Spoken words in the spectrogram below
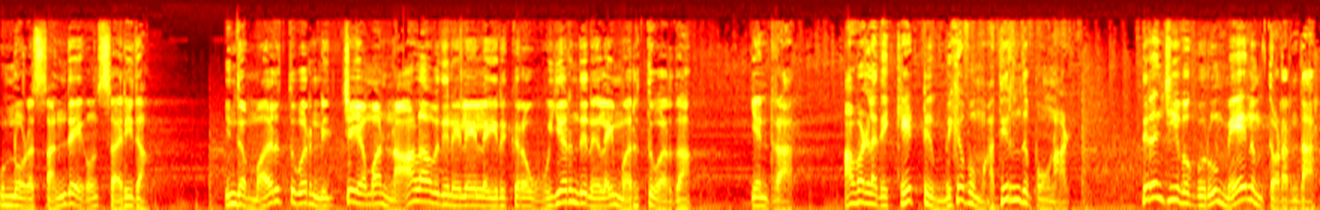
உன்னோட சந்தேகம் சரிதான். இந்த மருத்துவர் நிச்சயமா நாலாவது நிலையில இருக்கிற உயர்ந்த நிலை மருத்துவர் தான் என்றார். அவள் அதை கேட்டு மிகவும் அதிர்ந்து போனாள். சிரஞ்சீவ குரு மேலும் தொடர்ந்தார்.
